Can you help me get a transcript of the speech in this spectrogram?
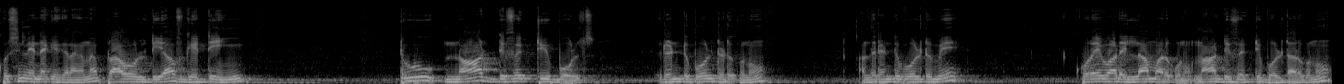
கொஷினில் என்ன கேட்குறாங்கன்னா probability of getting two not defective bolts ரெண்டு போல்ட் எடுக்கணும். அந்த ரெண்டு போல்ட்டுமே குறைபாடு இல்லாமல் இருக்கணும். நாட் டிஃபெக்டிவ் போல்ட்டாக இருக்கணும்.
